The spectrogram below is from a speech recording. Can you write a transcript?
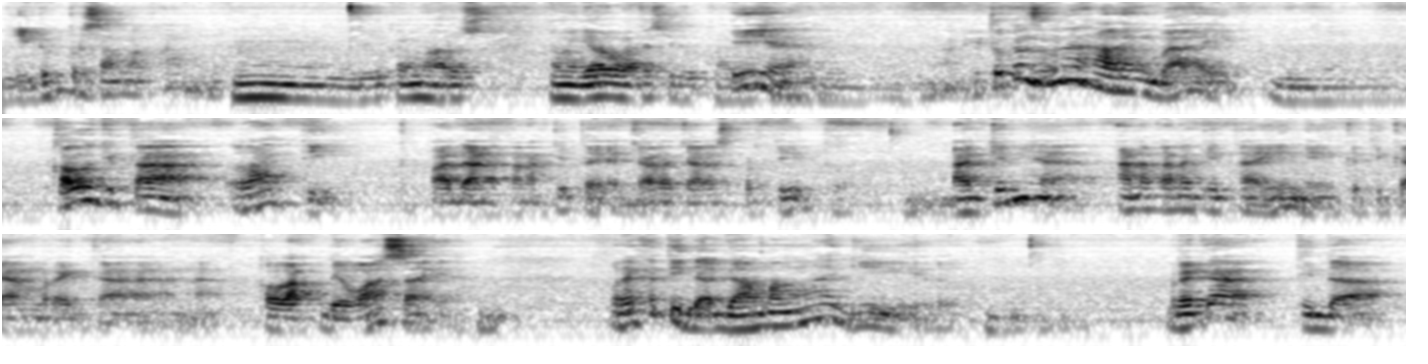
hidup bersama kamu. Hmm, jadi kamu harus tanggung jawab atas hidup kamu. Iya. Nah, itu kan sebenarnya hal yang baik. Hmm. Kalau kita latih kepada anak-anak kita ya cara-cara seperti itu, akhirnya anak-anak kita ini ketika mereka anak kelak dewasa ya, mereka tidak gampang lagi gitu. Mereka tidak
